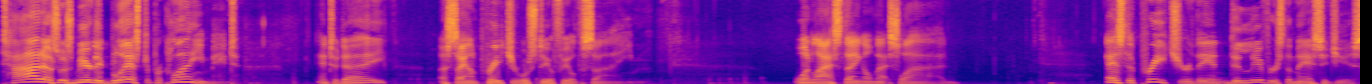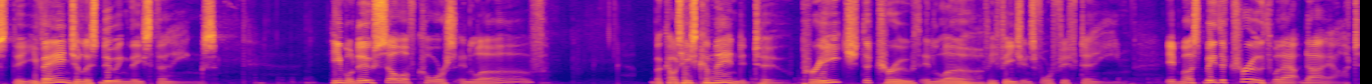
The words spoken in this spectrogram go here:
Titus was merely blessed to proclaim it. And today, a sound preacher will still feel the same. One last thing on that slide. As the preacher then delivers the messages, the evangelist doing these things, he will do so, of course, in love because he's commanded to preach the truth in love ephesians 4.15 it must be the truth without doubt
